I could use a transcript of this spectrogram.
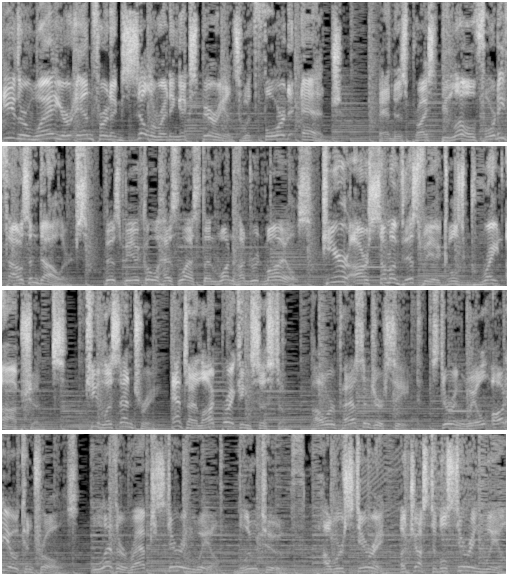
Either way, you're in for an exhilarating experience with Ford Edge and is priced below $40,000. This vehicle has less than 100 miles. Here are some of this vehicle's great options keyless entry, anti lock braking system, power passenger seat, steering wheel audio controls, leather wrapped steering wheel, Bluetooth, power steering, adjustable steering wheel,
